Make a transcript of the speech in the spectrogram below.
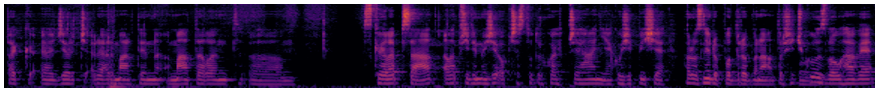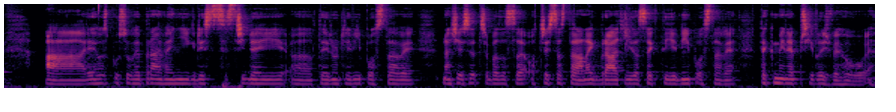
tak eh, George R. R. Martin má talent um, skvěle psát, ale přijde mi, že občas to trochu až přehání, jakože píše hrozně dopodrobná, trošičku hmm. zlouhavě a jeho způsob vyprávění, kdy se střídají uh, ty jednotlivé postavy, načež se třeba zase o 300 stránek vrátí zase k té jedné postavě, tak mi nepříliš vyhovuje.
